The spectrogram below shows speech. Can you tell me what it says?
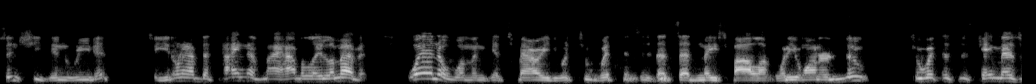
since she didn't read it, so you don't have the time of my Habalei Lamevet. When a woman gets married with two witnesses that said Meis what do you want her to do? Two witnesses came Meis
